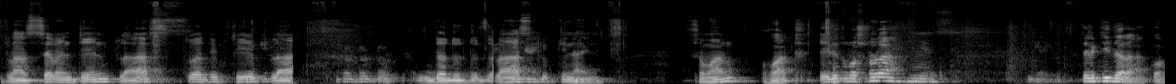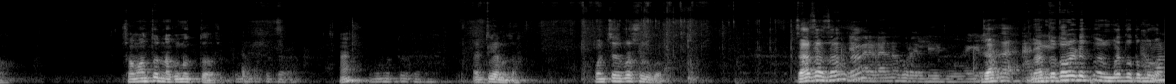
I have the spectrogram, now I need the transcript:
plus seventeen plus twenty three plus plus fifty nine সমান হোয়াট এই যে তো প্রশ্নটা তাহলে কি দ্বারা ক? সমান্তর না গুণোত্তর? হ্যাঁ? তুই যা? পঞ্চাশ বার শুরু কর। যা যা যা যা। না তো তোর বাধ্যতামূলক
